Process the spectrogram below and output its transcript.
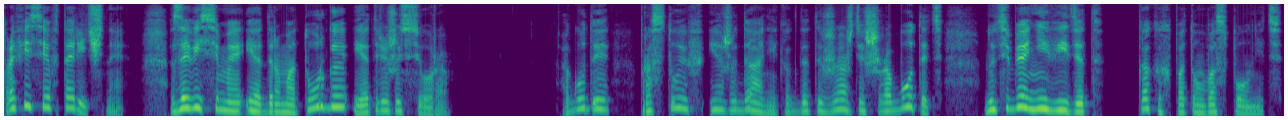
профессия вторичная, зависимая и от драматурга, и от режиссера. А годы простоев и ожиданий, когда ты жаждешь работать, но тебя не видят, как их потом восполнить?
